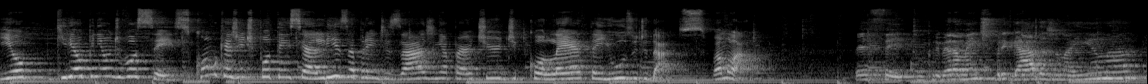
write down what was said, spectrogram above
E eu queria a opinião de vocês. Como que a gente potencializa a aprendizagem a partir de coleta e uso de dados? Vamos lá. Perfeito. Primeiramente, obrigada, Janaína.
